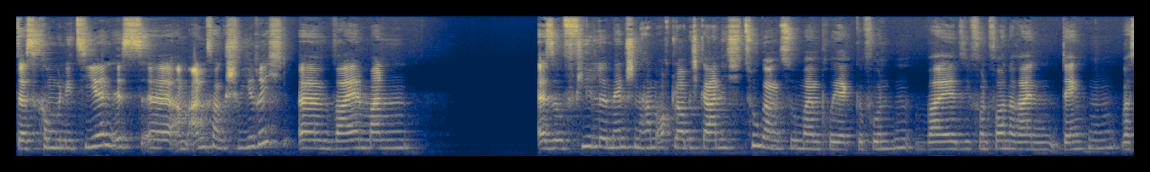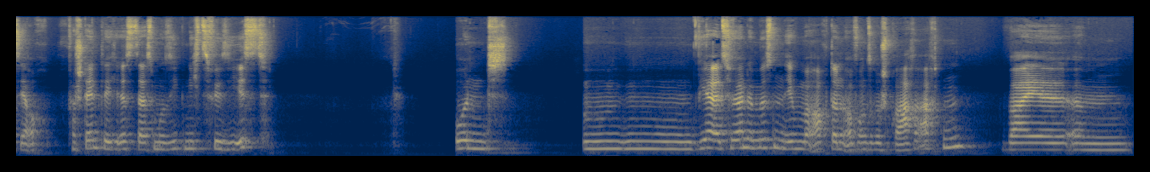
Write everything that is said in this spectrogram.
das Kommunizieren ist äh, am Anfang schwierig, äh, weil man, also viele Menschen haben auch, glaube ich, gar nicht Zugang zu meinem Projekt gefunden, weil sie von vornherein denken, was ja auch verständlich ist, dass Musik nichts für sie ist. Und mh, mm, wir als Hörende müssen eben auch dann auf unsere Sprache achten, weil ähm,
